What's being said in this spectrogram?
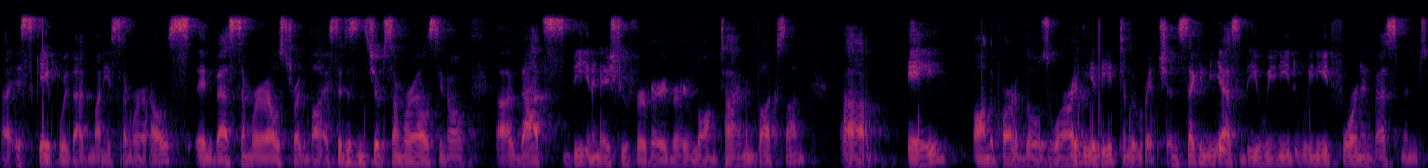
uh, escape with that money somewhere else, invest somewhere else, try to buy citizenship somewhere else. You know, uh, that's been an issue for a very, very long time in Pakistan. Uh, a, on the part of those who are the elite and the rich, and secondly, yes, B, we need we need foreign investment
